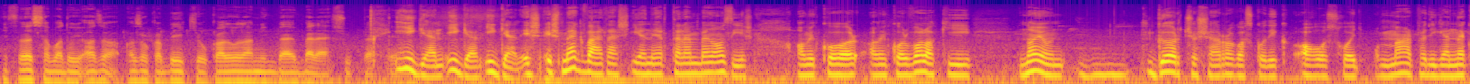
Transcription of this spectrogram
Hogy felszabadulj az a, azok a békjók alól, amikbe belesüppettél. Igen, igen, igen. És, és megváltás ilyen értelemben az is, amikor, amikor valaki nagyon görcsösen ragaszkodik ahhoz, hogy már pedig ennek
